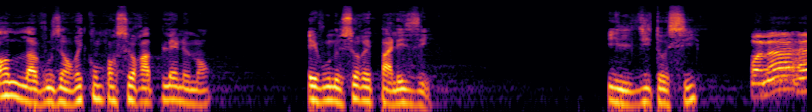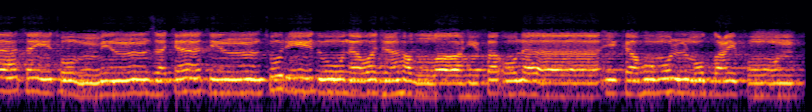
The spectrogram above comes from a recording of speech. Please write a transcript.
Allah vous en récompensera pleinement et vous ne serez pas lésés. Il dit aussi وما آتيتم من زكاة تريدون وجه الله فأولئك هم المضعفون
